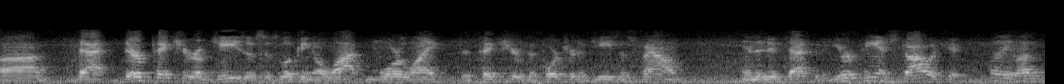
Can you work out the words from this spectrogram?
Uh, that their picture of Jesus is looking a lot more like the picture, the portrait of Jesus found in the New Testament. European scholarship, let me, let me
